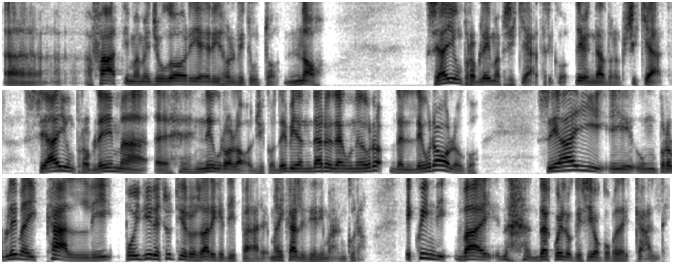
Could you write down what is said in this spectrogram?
a Fatima, Meggiugori e risolvi tutto. No. Se hai un problema psichiatrico, devi andare dallo psichiatra se hai un problema eh, neurologico, devi andare da un neuro- dal neurologo. Se hai eh, un problema ai calli, puoi dire tutti i rosari che ti pare, ma i calli ti rimangono. E quindi vai da quello che si occupa dei calli.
